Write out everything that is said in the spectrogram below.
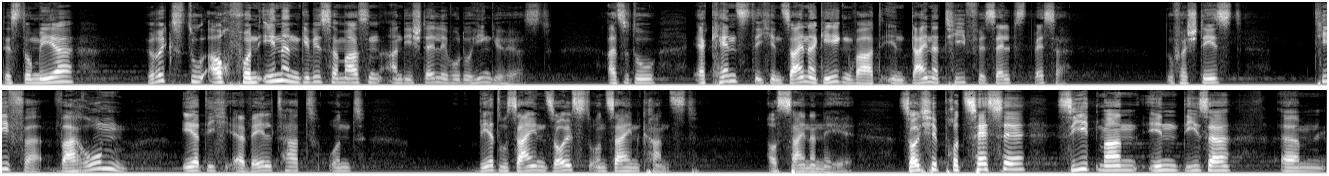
desto mehr rückst du auch von innen gewissermaßen an die Stelle, wo du hingehörst. Also du erkennst dich in seiner Gegenwart, in deiner Tiefe selbst besser. Du verstehst tiefer, warum er dich erwählt hat und wer du sein sollst und sein kannst aus seiner Nähe. Solche Prozesse sieht man in dieser, ähm,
